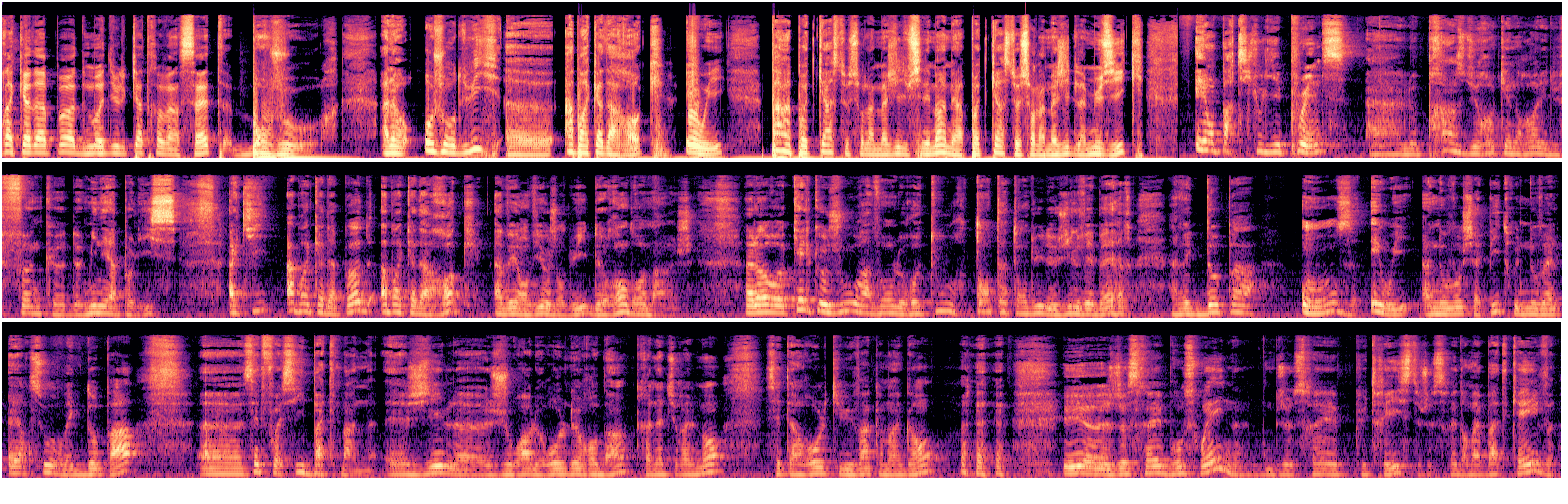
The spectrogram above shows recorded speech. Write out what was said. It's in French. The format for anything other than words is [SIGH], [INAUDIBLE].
Abracadapod module 87, bonjour. Alors aujourd'hui, euh, Abracadarock, et eh oui, pas un podcast sur la magie du cinéma, mais un podcast sur la magie de la musique, et en particulier Prince, euh, le prince du rock'n'roll et du funk de Minneapolis, à qui Abracadapod, Abracadarock avait envie aujourd'hui de rendre hommage. Alors, quelques jours avant le retour tant attendu de Gilles Weber avec Dopa 11, et oui, un nouveau chapitre, une nouvelle ère s'ouvre avec Dopa. Euh, cette fois-ci, Batman. Gilles euh, jouera le rôle de Robin, très naturellement. C'est un rôle qui lui va comme un gant. [LAUGHS] et euh, je serai Bruce Wayne, je serai plus triste, je serai dans ma Batcave,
